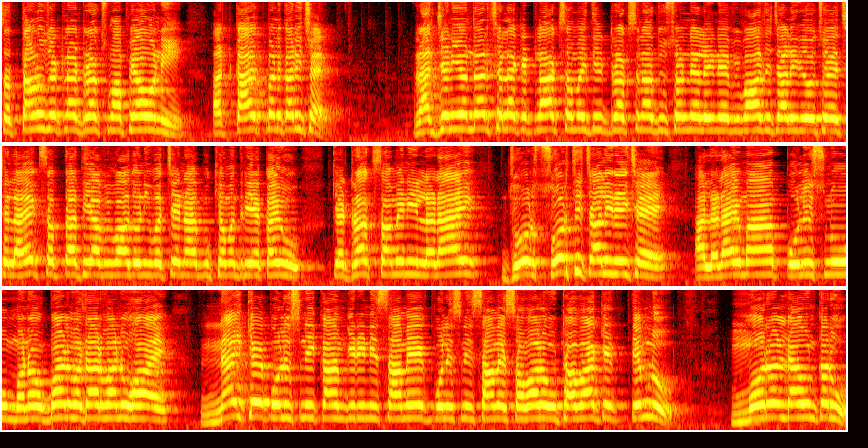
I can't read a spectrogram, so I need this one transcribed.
સત્તાણું જેટલા ડ્રગ્સ માફિયાઓની અટકાયત પણ કરી છે. રાજ્યની અંદર છેલ્લા કેટલાક સમયથી ડ્રગ્સના દૂષણને લઈને વિવાદ ચાલી રહ્યો છે. છેલ્લા એક સપ્તાહથી આ વિવાદોની વચ્ચે નાયબ મુખ્યમંત્રીએ કહ્યું કે ડ્રગ્સ સામેની લડાઈ જોરશોરથી ચાલી રહી છે. આ લડાઈમાં પોલીસનું મનોબળ વધારવાનું હોય, નહીં કે પોલીસની કામગીરીની સામે, પોલીસની સામે સવાલો ઉઠાવવા કે તેમનું મોરલ ડાઉન કરવું.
